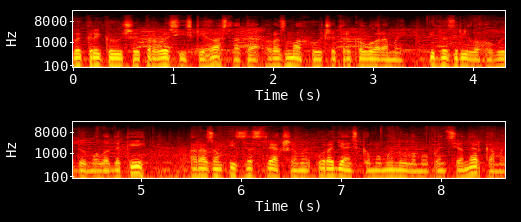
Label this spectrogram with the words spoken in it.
Викрикуючи проросійські гасла та розмахуючи триколорами підозрілого виду молодики, разом із застрягшими у радянському минулому пенсіонерками,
